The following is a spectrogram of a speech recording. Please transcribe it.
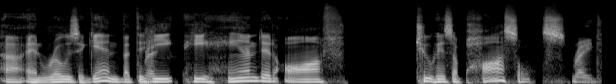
uh, and rose again, but that Right. he he handed off to his apostles Right.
